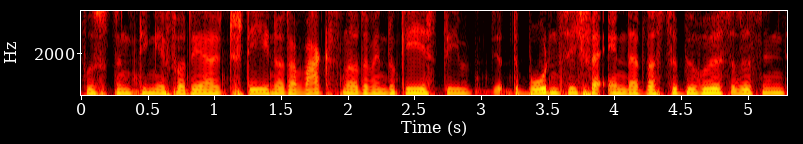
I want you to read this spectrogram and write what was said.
wo so dann Dinge vor dir stehen oder wachsen oder wenn du gehst, die, der Boden sich verändert, was du berührst. Also das sind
